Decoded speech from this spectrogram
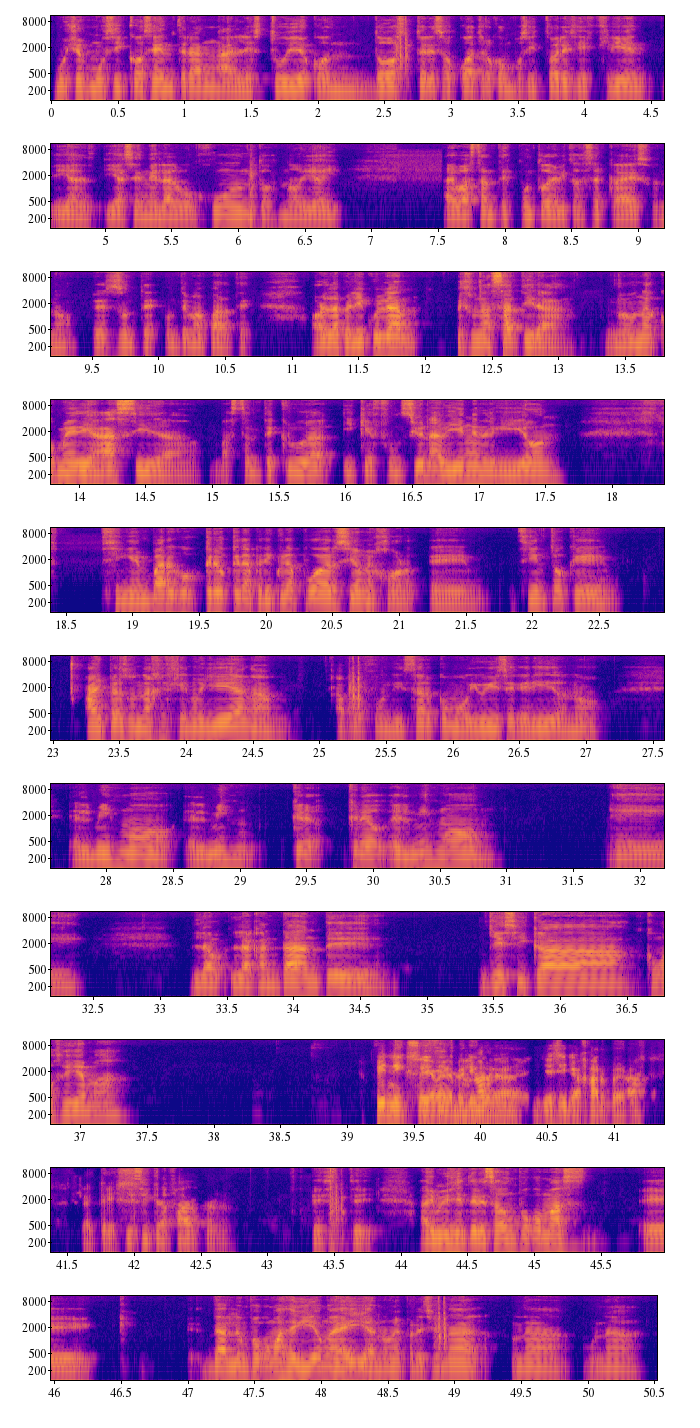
muchos músicos entran al estudio con dos, tres o cuatro compositores y escriben y, hacen el álbum juntos, ¿no? Y hay, hay bastantes puntos de vista acerca de eso, ¿no? Pero ese es un, tema aparte. Ahora, la película es una sátira, ¿no? Una comedia ácida, bastante cruda y que funciona bien en el guion. Sin embargo, creo que la película puede haber sido mejor. Eh, siento que hay personajes que no llegan a, a profundizar como yo hubiese querido, ¿no? El mismo, el mismo, creo, creo el mismo, eh, la, cantante Jessica, ¿cómo se llama? Phoenix se llama la película, Jessica Harper, la actriz. Jessica Harper. Este, a mí me hubiese interesado un poco más, eh, darle un poco más de guion a ella, ¿no? Me pareció una, una, una,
